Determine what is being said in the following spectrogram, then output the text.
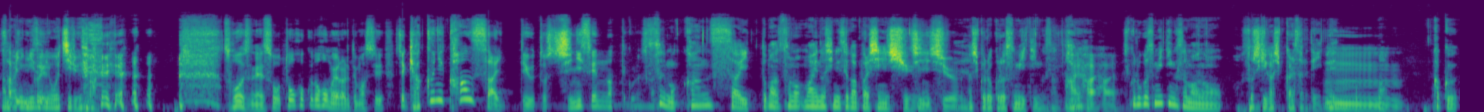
たまに水にい。落ちる。そうですね。そう、東北の方もやられてますし、じゃあ逆に関西っていうと老舗になってくるんですかね？そうでも関西と、まあその前の老舗がやっぱり新州。新州。シクロクロスミーティングさんですね。はいはいはい。シクロクロスミーティングさんもあの、組織がしっかりされていて、うーん。各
